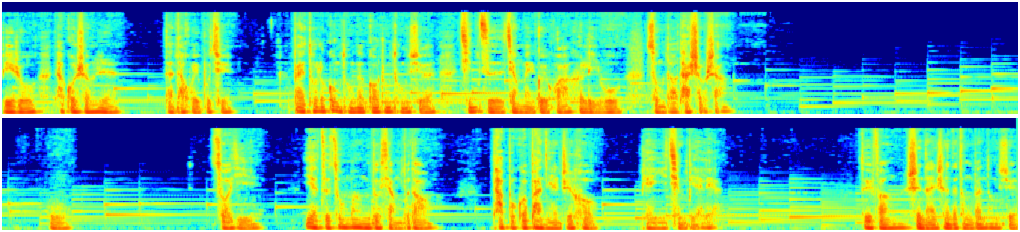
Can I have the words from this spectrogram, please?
比如他过生日但他回不去拜托了共同的高中同学亲自将玫瑰花和礼物送到他手上。五。所以叶子做梦都想不到他不过半年之后便移情别恋。对方是男生的同班同学，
